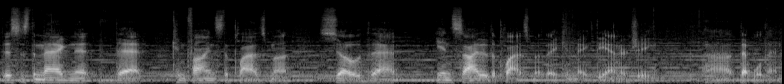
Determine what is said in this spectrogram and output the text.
This is the magnet that confines the plasma so that inside of the plasma they can make the energy uh, that will then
